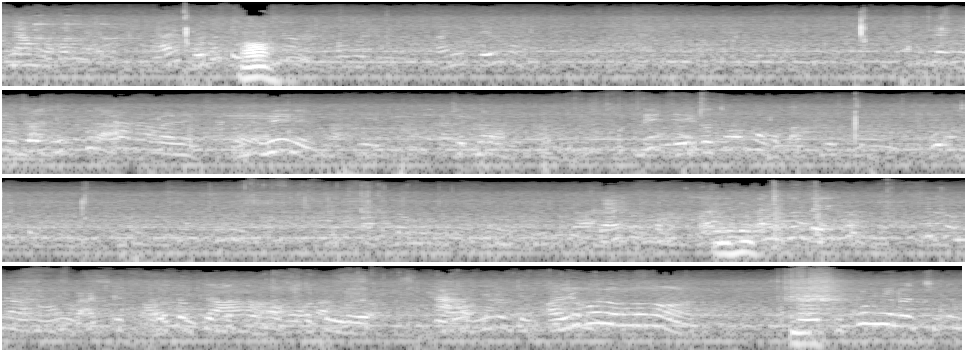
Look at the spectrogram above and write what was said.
그냥 먹었네. 아니, 그것도 어. 아니, 떼고. 선생님, 저 볶음 하나만 해주세요. 네네. 네, 이거 처음 먹어봐. 아니, 근데 이거 씹으면 맛있어. 어떻게 어떤 거요? 아, 이거는 뭐 볶음면은 지금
